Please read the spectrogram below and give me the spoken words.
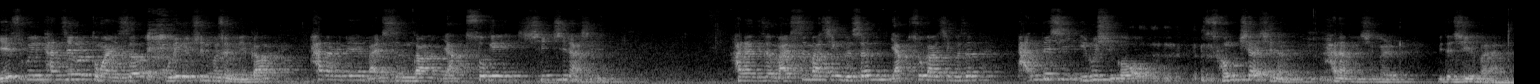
예수의 탄생을 통하여서 우리에게 주신 것은 뭡니까? 하나님의 말씀과 약속에 신실하십니다. 하나님께서 말씀하신 것은 약속하신 것은 반드시 이루시고 성취하시는 하나님이심을 믿으시기 바랍니다.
